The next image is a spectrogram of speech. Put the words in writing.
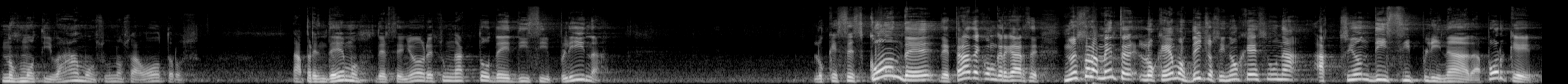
nos motivamos unos a otros, aprendemos del Señor, es un acto de disciplina. Lo que se esconde detrás de congregarse no es solamente lo que hemos dicho, sino que es una acción disciplinada. ¿Por qué?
